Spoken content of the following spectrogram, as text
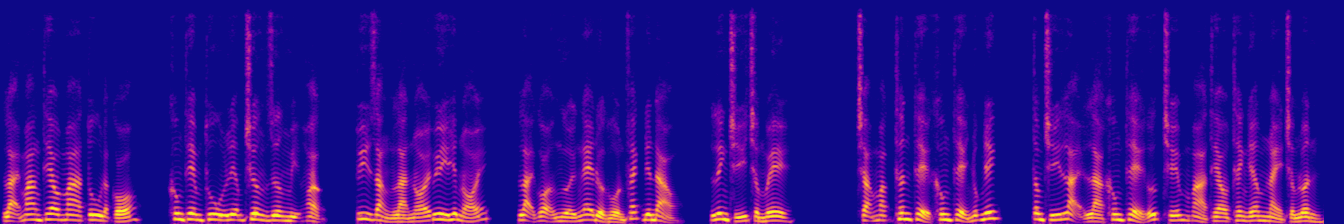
lại mang theo ma tu đã có, không thêm thu liệm trương dương mị hoặc, tuy rằng là nói uy hiếp nói, lại gọi người nghe được hồn phách điên đảo, linh trí trầm mê. Chạm mặc thân thể không thể nhúc nhích, tâm trí lại là không thể ước chế mà theo thanh âm này trầm luân.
